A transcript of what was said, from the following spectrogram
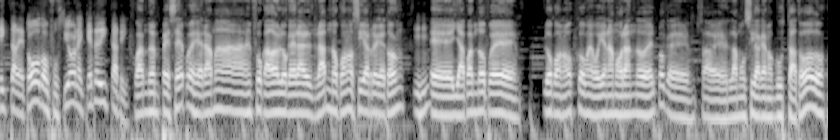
dicta de todo, fusiones, ¿qué te dicta a ti? Cuando empecé, pues era más enfocado en lo que era el rap, no conocía el reggaetón. Eh, ya cuando pues lo conozco, me voy enamorando de él porque, ¿sabes? Es la música que nos gusta a todos.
